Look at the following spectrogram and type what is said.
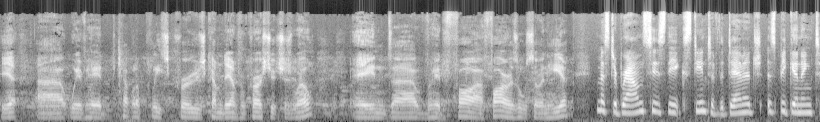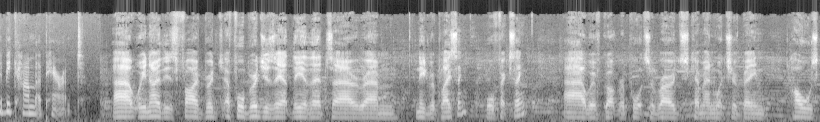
Yeah, uh, we've had a couple of police crews come down from Christchurch as well, and uh, we've had fire. Fire is also in here. Mr Brown says the extent of the damage is beginning to become apparent. Uh, we know there's five bridge, uh, four bridges out there that are, um, need replacing or fixing. Uh, we've got reports of roads come in which have been holes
